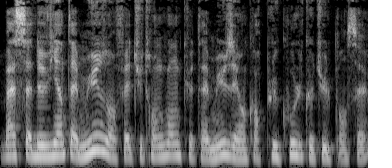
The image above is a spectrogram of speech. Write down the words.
Bah, ça devient ta muse, en fait. Tu te rends compte que ta muse est encore plus cool que tu le pensais.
